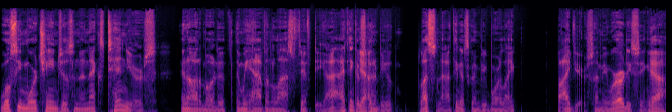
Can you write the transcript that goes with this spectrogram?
we'll see more changes in the next 10 years in automotive than we have in the last 50. I, I think it's going to be less than that. I think it's going to be more like five years. I mean, we're already seeing it. Yeah,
